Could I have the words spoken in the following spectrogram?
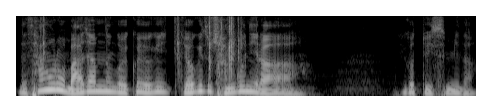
근데 상으로 마 잡는 거 있고 여기 여기도 장군이라 이것도 있습니다.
